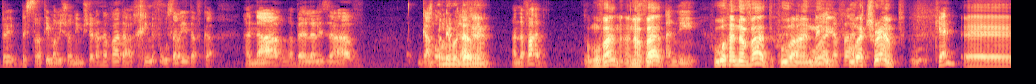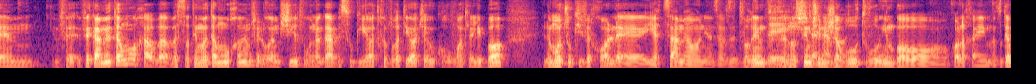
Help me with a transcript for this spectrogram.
ב- בסרטים הראשונים של הנווד, הכי מפורסמים דווקא. הנער, הבהלה לזהב, גם הקרב. מודרניים. הנווד. כמובן, הנווד. אני. הוא הנווד, הוא האני, הנווד. הוא ה Tramp. כן? ו- וגם יותר מאוחר, בסרטים היותר מאוחרים שלו, הוא המשיך והוא נגע בסוגיות חברתיות שהיו קרובות לליבו, למרות שהוא כביכול אה, יצא מהעוני הזה. זה דברים, זה, נושאים שנשארו טבועים בו כל החיים. אז גם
